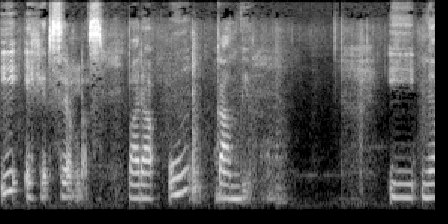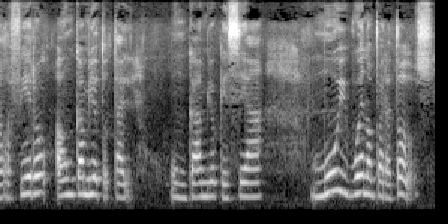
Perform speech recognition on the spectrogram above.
y ejercerlas para un cambio. Y me refiero a un cambio total, un cambio que sea muy bueno para todos,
